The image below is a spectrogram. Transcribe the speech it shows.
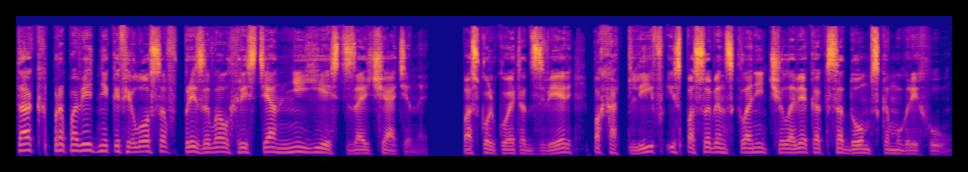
Так проповедник и философ призывал христиан не есть зайчатины, поскольку этот зверь похотлив и способен склонить человека к садомскому греху.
